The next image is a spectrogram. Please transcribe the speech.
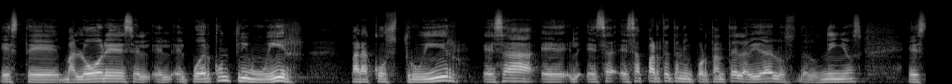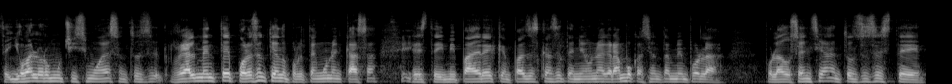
este, valores, el, poder contribuir para construir esa, esa, esa, parte tan importante de la vida de los, de los niños, este, yo valoro muchísimo eso. Entonces, realmente, por eso entiendo, porque tengo uno en casa. Este, y mi padre, que en paz descanse, tenía una gran vocación también por la, por la docencia. Entonces, este,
